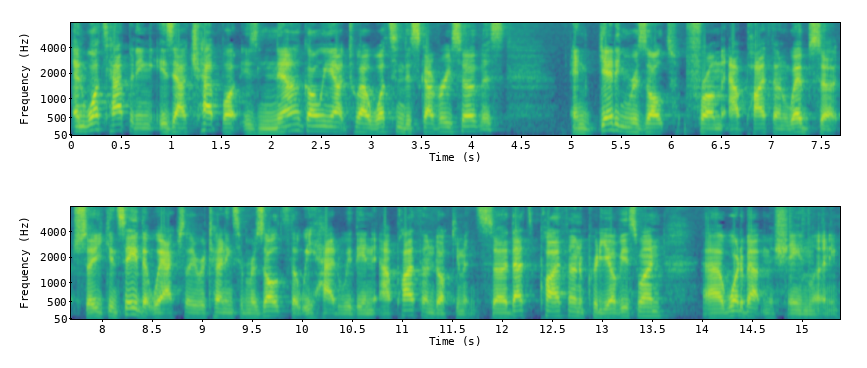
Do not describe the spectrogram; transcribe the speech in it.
And what's happening is our chatbot is now going out to our Watson Discovery service and getting results from our Python web search. So you can see that we're actually returning some results that we had within our Python documents. So that's Python, a pretty obvious one. Uh, what about machine learning?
